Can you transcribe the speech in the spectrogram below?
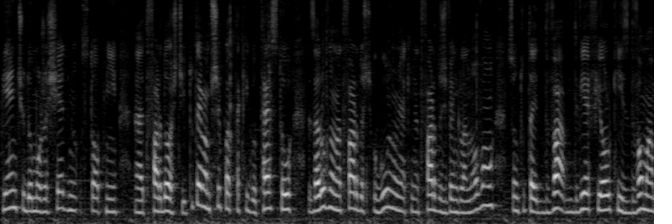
5 do może 7 stopni e, twardości. Tutaj mam przykład takiego testu, zarówno na twardość ogólną, jak i na twardość węglanową. Są tutaj dwa, dwie fiolki z dwoma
